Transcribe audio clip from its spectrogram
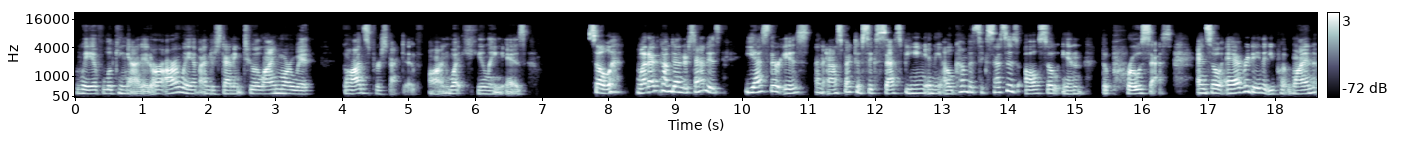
way of looking at it or our way of understanding to align more with God's perspective on what healing is. So, what I've come to understand is yes, there is an aspect of success being in the outcome, but success is also in the process. And so, every day that you put one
